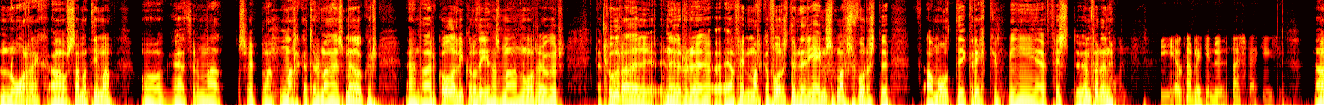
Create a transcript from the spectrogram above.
Noreg á sama tíma og þurfum að sveifla markatöluna aðeins með okkur. En það er góða líkur á því þar sem að Noregur já, klúðraðir niður já, fimm marka fórustu niður í einsmarks fórustu á móti Gríkjum í eh, fyrstu umferðinni. Í augnablikinu næst ekki Já,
